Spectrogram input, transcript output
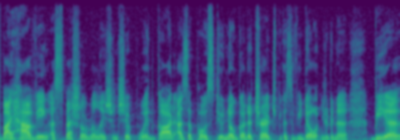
by having a special relationship with God as opposed to no go to church because if you don't you're going to be a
